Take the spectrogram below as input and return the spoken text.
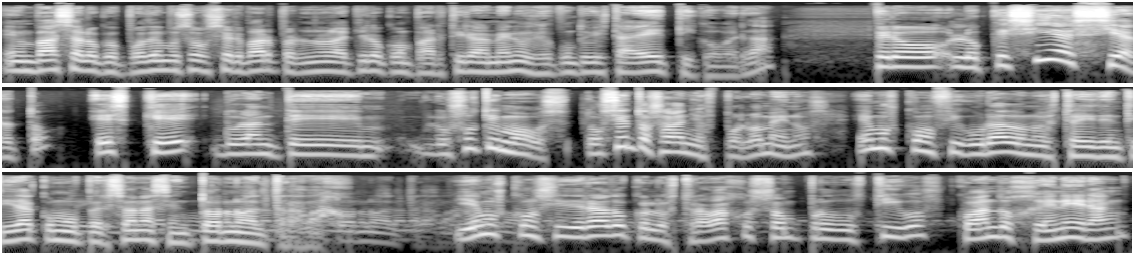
en base a lo que podemos observar, pero no la quiero compartir al menos desde el punto de vista ético, ¿verdad? Pero lo que sí es cierto es que durante los últimos 200 años por lo menos hemos configurado nuestra identidad como personas en torno al trabajo. Y hemos considerado que los trabajos son productivos cuando generan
